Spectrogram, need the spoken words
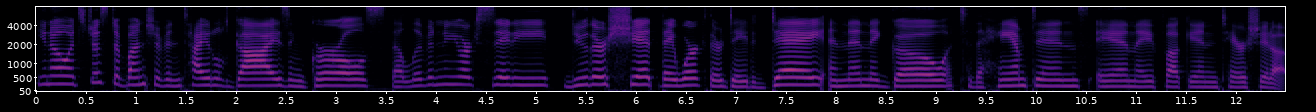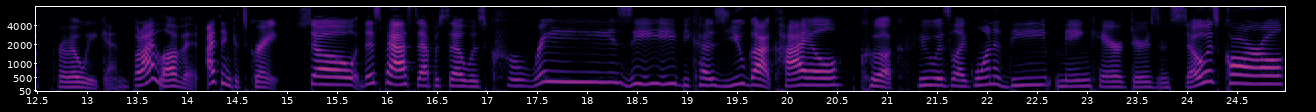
You know, it's just a bunch of entitled guys and girls that live in New York City, do their shit, they work their day to day, and then they go to the Hamptons and they fucking tear shit up for the weekend. But I love it. I think it's great. So, this past episode was crazy because you got Kyle Cooke, who is like one of the main characters, and so is Carl.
